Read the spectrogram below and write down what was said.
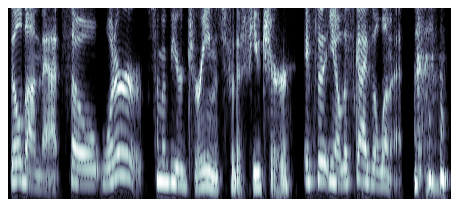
build on that. So, what are some of your dreams for the future? If the, you know, the sky's the limit.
